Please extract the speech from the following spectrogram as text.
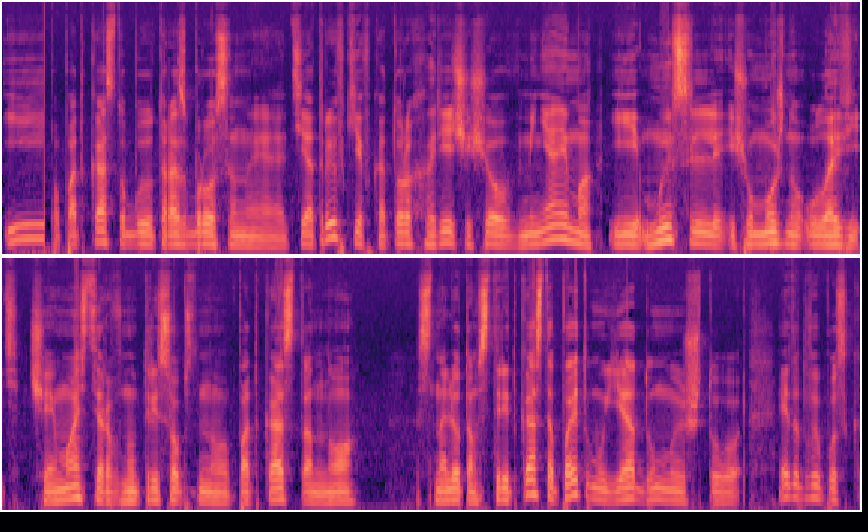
И по подкасту будут разбросаны те отрывки, в которых речь еще вменяема и мысль еще можно уловить. Чаймастер внутри собственного подкаста, но с налетом стриткаста, поэтому я думаю, что этот выпуск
